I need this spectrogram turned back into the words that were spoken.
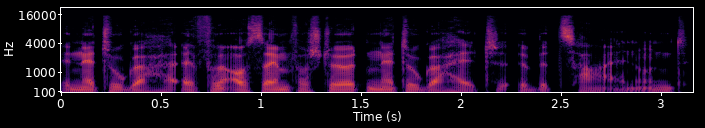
Nettogehalt, äh, aus seinem verstörten Nettogehalt äh, bezahlen. Und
